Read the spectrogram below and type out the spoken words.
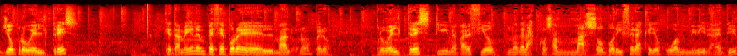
yo probé el 3, que también empecé por el malo, ¿no? Pero probé el 3, tío, y me pareció una de las cosas más soporíferas que yo he jugado en mi vida, ¿eh, tío?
